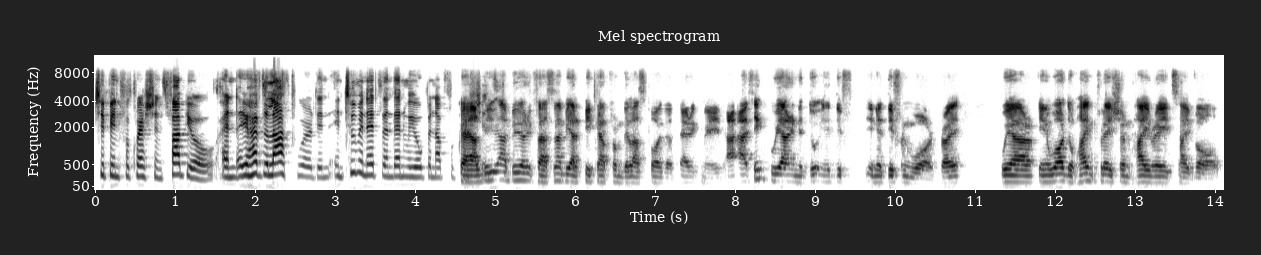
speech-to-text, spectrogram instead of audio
chip in for questions. Fabio, and you have the last word in, in two minutes, and then we open up for questions. Okay, I'll be, I'll be very fast. Maybe I'll pick up from the last point that Eric made. I, I think we are in a, in a, diff, in a different world, right? We are in a world of high inflation, high rates, high vol.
